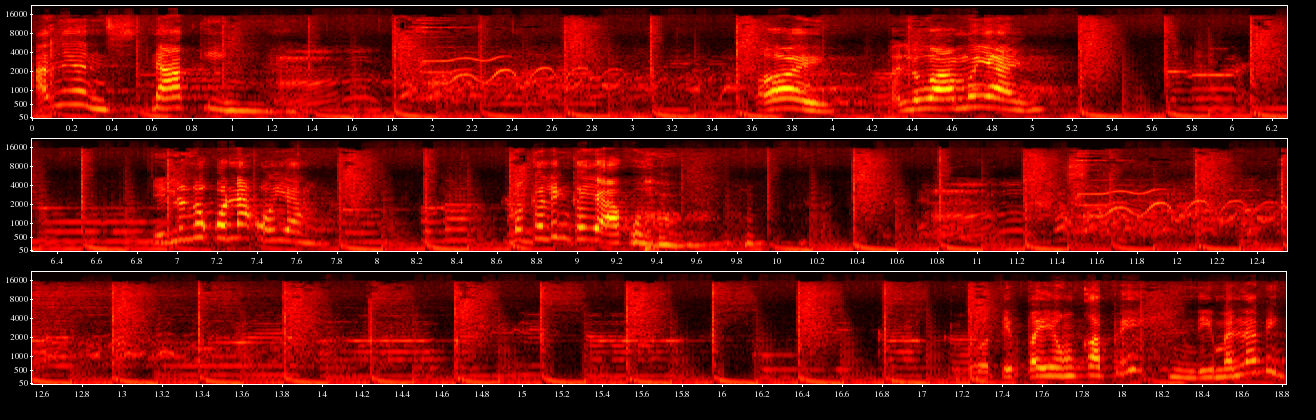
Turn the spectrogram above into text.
Ano yun, snacking. Oy, maluwa mo yan. Nilunok ko na, kuya. Magaling kaya ako. Buti pa yung kape, hindi malamig.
